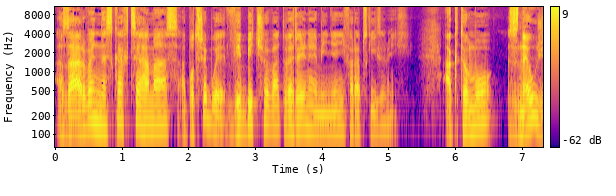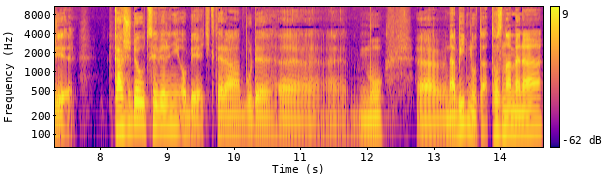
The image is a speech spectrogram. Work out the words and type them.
A zároveň dneska chce Hamas a potřebuje vybičovat veřejné mínění v arabských zemích. A k tomu zneužije každou civilní oběť, která bude e, mu e, nabídnuta. To znamená,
